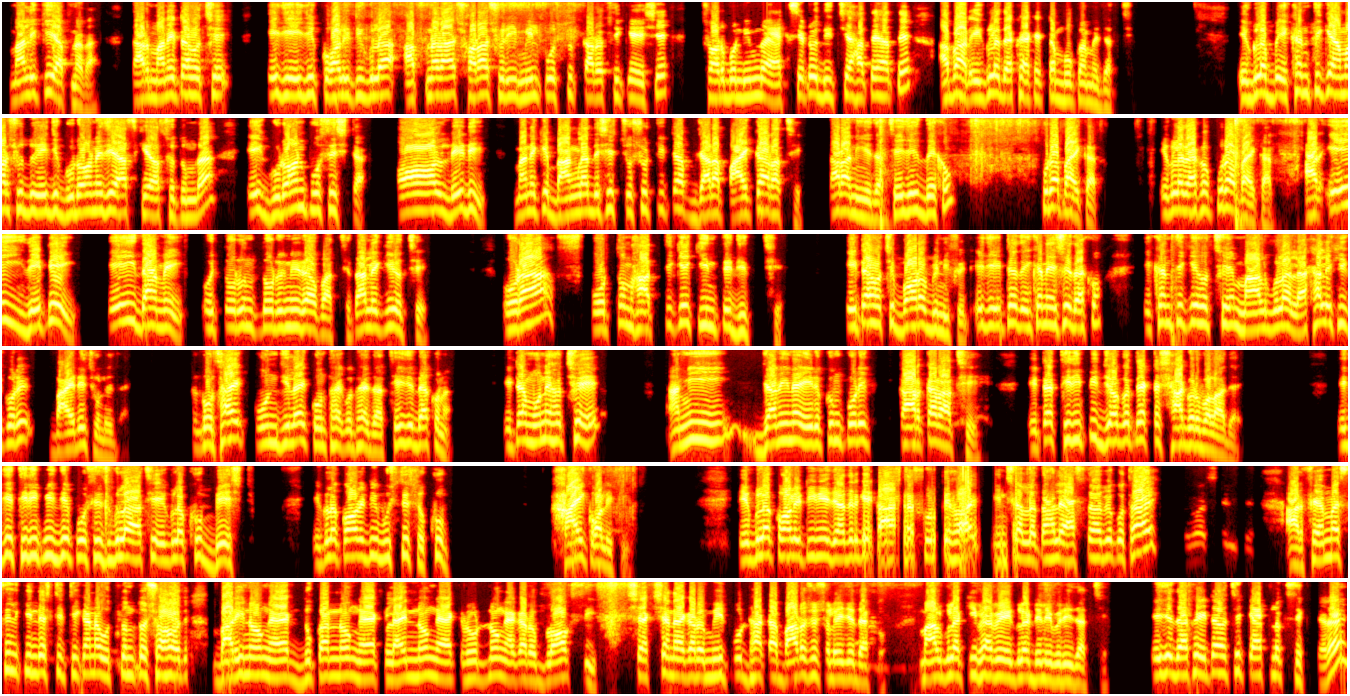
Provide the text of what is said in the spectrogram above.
মালিকই আপনারা। তার মানেটা হচ্ছে, এই যে এই যে কোয়ালিটি গুলা আপনারা সরাসরি মিল প্রস্তুতকারক থেকে এসে সর্বনিম্ন এক সেটও দিচ্ছে হাতে হাতে, আবার এগুলো দেখো এক একটা মোকামে যাচ্ছে। এগুলা এখান থেকে আমার শুধু এই যে গুডাউনে যে আজকে আছো তোমরা এই গুডাউন প্রসেসটা অলরেডি মানে কি বাংলাদেশের চৌষট্টিটা যারা পাইকার আছে, তারা নিয়ে যাচ্ছে। এই যে দেখো, পুরা পাইকার। এগুলো দেখো, পুরা পাইকার। আর এই রেটেই, এই দামেই ওই তরুণ তরুণীরাও পাচ্ছে। তাহলে কি হচ্ছে? ওরা প্রথম হাত থেকে কিনতে জিতছে। এটা হচ্ছে বড় বেনিফিট এই যে এটা এখানে এসে দেখো, এখান থেকে হচ্ছে মালগুলা লেখালেখি করে বাইরে চলে যায়। কোথায়, কোন জেলায়, কোথায় কোথায় যাচ্ছে? এই যে দেখো না এটা মনে হচ্ছে আমি জানি না এরকম করে কার কার আছে। এটা থ্রি পিস জগতে একটা সাগর বলা যায়। এই যে থ্রি পিস যে প্রসেসগুলো আছে, এগুলো খুব বেস্ট এগুলো কোয়ালিটি বুঝতেছো? খুব হাই কোয়ালিটি এগুলা কোয়ালিটি নিয়ে যাদেরকে কাজ টাজ করতে হয় ইনশাল্লাহ তাহলে আসতে হবে কোথায়? আর ফেমাস সিল্ক ইন্ডাস্ট্রির ঠিকানা অত্যন্ত সহজ। বাড়ি নং এক, দোকান নং এক, লাইন নং এক, রোড নং এগারো, ব্লক সি সেকশন এগারো, মিরপুর, ঢাকা, বারোশো ষোলো। এই যে দেখো, মালগুলা কীভাবে এগুলা ডেলিভারি যাচ্ছে। এই যে দেখো, এটা হচ্ছে ক্যাটলগ সেক্টর হ্যাঁ?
